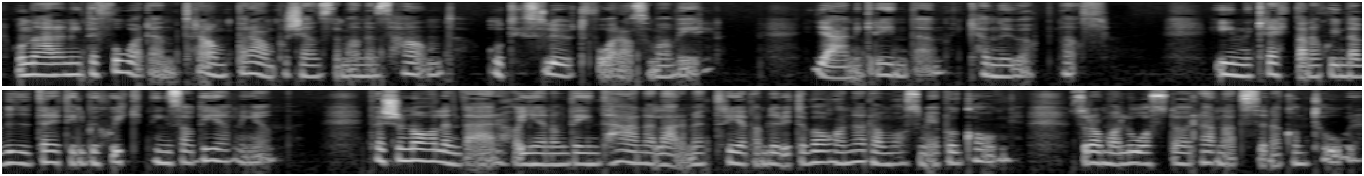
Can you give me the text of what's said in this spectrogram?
och när han inte får den trampar han på tjänstemannens hand och till slut får han som han vill. Järngrinden kan nu öppnas. Inkräktarna skyndar vidare till beskickningsavdelningen. Personalen där har genom det interna larmet redan blivit varnade om vad som är på gång så de har låst dörrarna till sina kontor.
